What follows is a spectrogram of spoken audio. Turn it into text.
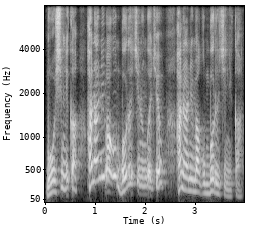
무엇입니까? 하나님하고 멀어지는 거죠. 하나님하고 멀어지니까.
